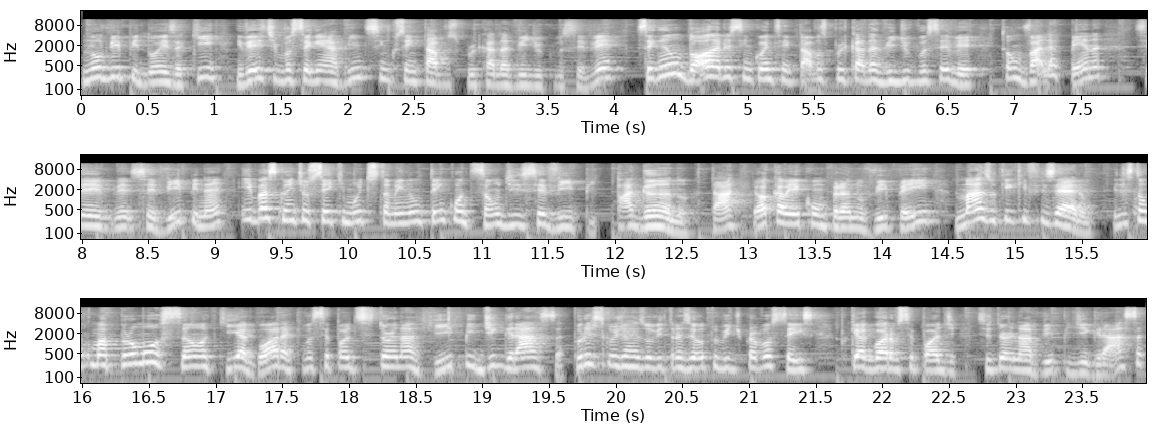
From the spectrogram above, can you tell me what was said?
no VIP 2 aqui, em vez de você ganhar 25 centavos por cada vídeo que você vê, você ganha 1 dólar e 50 centavos por cada vídeo que você vê. Então, vale a pena ser, ser VIP, né? E basicamente eu sei que muitos também não têm condição de ser VIP, pagando, tá? Eu acabei comprando VIP aí, mas o que que fizeram? Eles estão com uma promoção aqui agora que você pode se tornar VIP de graça. Por isso que eu já resolvi trazer outro vídeo pra vocês, porque agora você pode se tornar VIP de graça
